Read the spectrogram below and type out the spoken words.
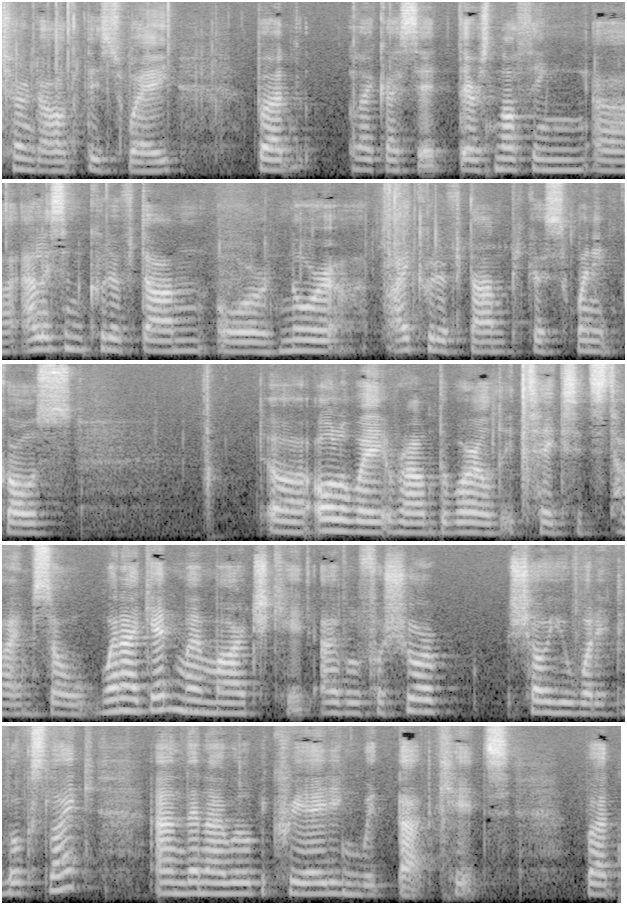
turned out this way, but like I said, there's nothing uh, Alison could have done or nor I could have done because when it goes uh, all the way around the world, it takes its time. So when I get my March kit, I will for sure show you what it looks like and then I will be creating with that kit. But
